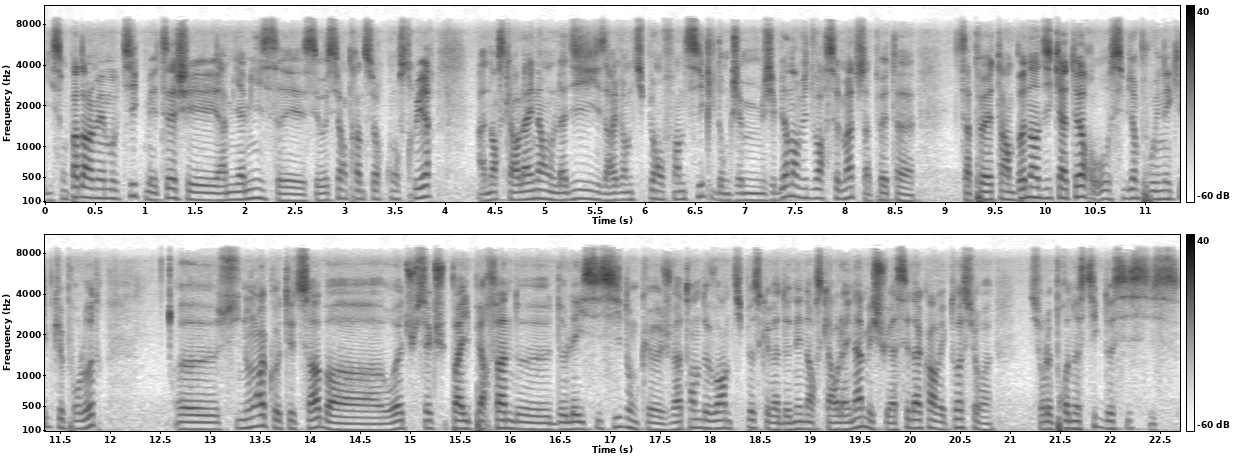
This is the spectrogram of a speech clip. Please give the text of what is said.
ils sont pas dans la même optique, mais tu sais, chez à Miami, c'est aussi en train de se reconstruire. À North Carolina, on l'a dit, ils arrivent un petit peu en fin de cycle, donc j'ai bien envie de voir ce match. Ça peut être, euh, ça peut être un bon indicateur aussi bien pour une équipe que pour l'autre. sinon, à côté de ça, bah ouais, tu sais que je suis pas hyper fan de, de l'ACC, donc je vais attendre de voir un petit peu ce que va donner North Carolina, mais je suis assez d'accord avec toi sur, sur le pronostic de 6-6.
